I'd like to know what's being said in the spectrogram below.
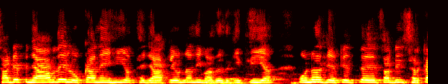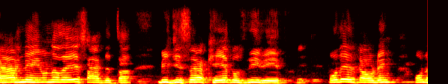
ਸਾਡੇ ਪੰਜਾਬ ਦੇ ਲੋਕਾਂ ਨੇ ਹੀ ਉੱਥੇ ਜਾ ਕੇ ਉਹਨਾਂ ਦੀ ਮਦਦ ਕੀਤੀ ਆ। ਉਹਨਾਂ ਜੇ ਕਿਤੇ ਸਾਡੀ ਸਰਕਾਰ ਨੇ ਉਹਨਾਂ ਦਾ ਇਹ ਸਾਥ ਦਿੱਤਾ ਵੀ ਜਿਸ ਤਰ੍ਹਾਂ ਖੇਤ ਉਸ ਦੀ ਰੇਤ, ਉਹਦੇ ਅਕੋਰਡਿੰਗ ਉਹ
